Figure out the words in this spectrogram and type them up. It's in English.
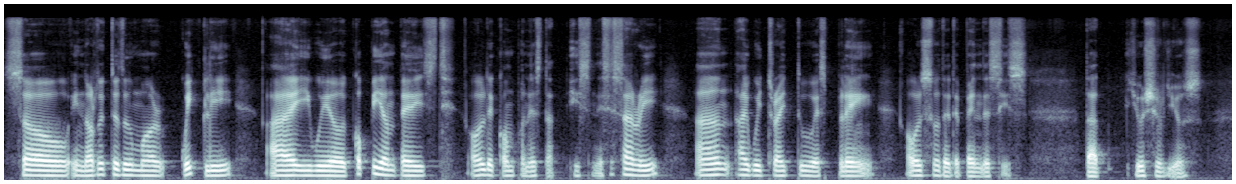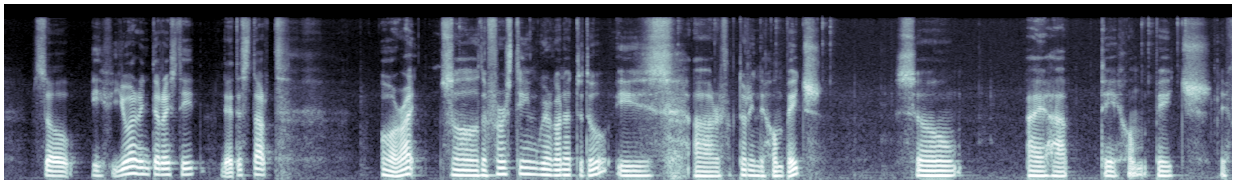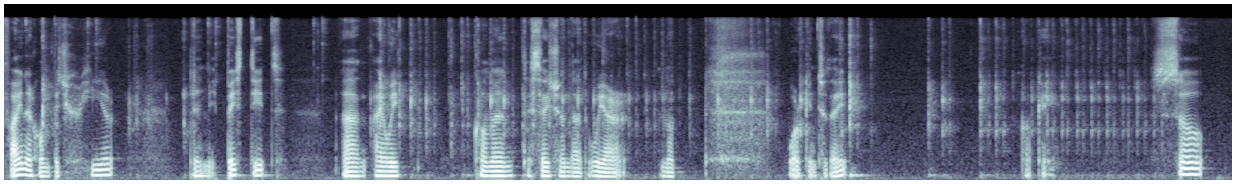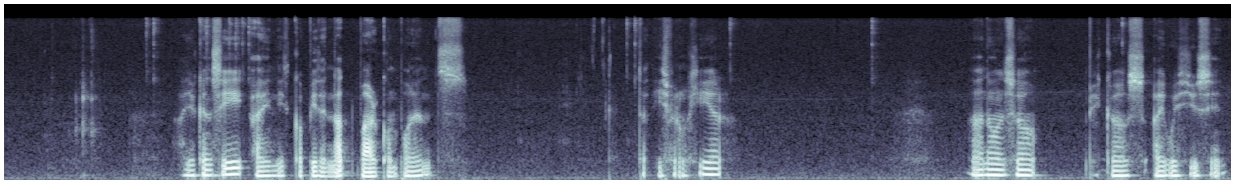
So in order to do more quickly I will copy and paste all the components that is necessary and I will try to explain also the dependencies that you should use. So if you are interested let's start Alright, so the first thing we're gonna to do is uh, refactoring the home page. So I have the home page, the final home page here. Let me paste it and I will comment the section that we are not working today. Okay, so you can see I need copy the navbar components that is from here. And also because I was using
